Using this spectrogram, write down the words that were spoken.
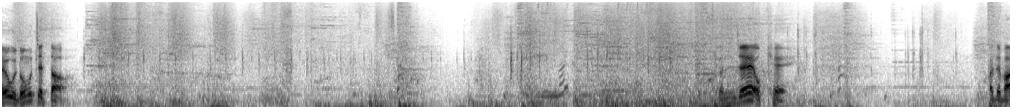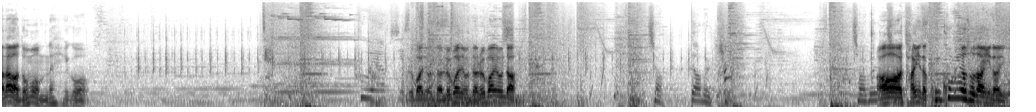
매혹을 너무 쨌다. 견제? 오케이. 아 근데 만화가 너무 없네 이거. 르반이 온다 르반이 온다 르반이 온다. 아 다행이다. 콩콩이어서 다행이다 이거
